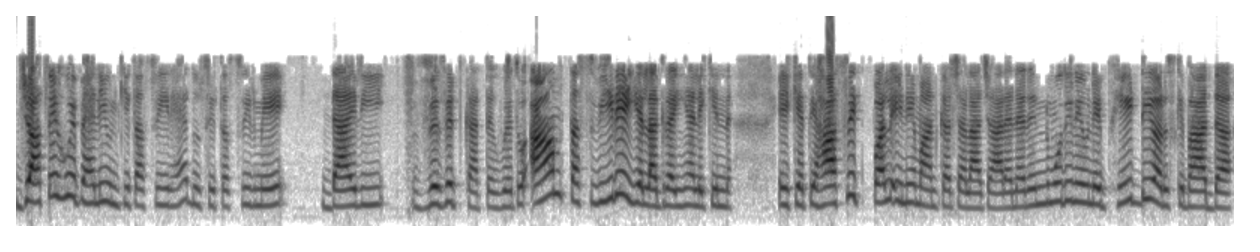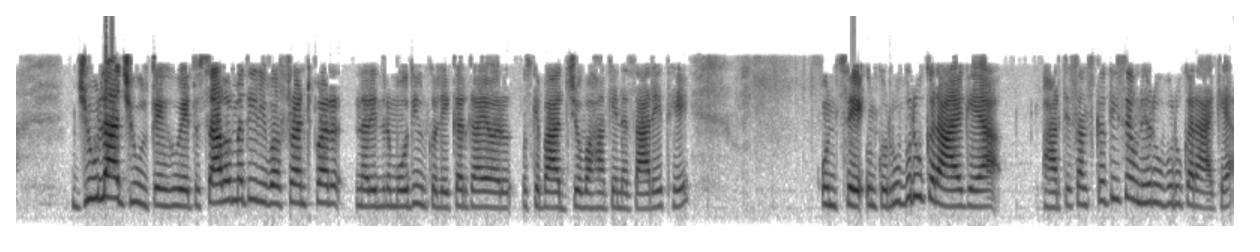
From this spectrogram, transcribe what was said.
जाते हुए पहली उनकी तस्वीर है, दूसरी तस्वीर में डायरी विज़िट करते हुए। तो आम तस्वीरें ये लग रही हैं, लेकिन एक ऐतिहासिक पल इन्हें मानकर चला जा रहा है। नरेंद्र मोदी ने उन्हें भेंट दी और उसके बाद झूला झूलते हुए तो साबरमती रिवर फ्रंट पर नरेंद्र मोदी उनको लेकर गए और उसके बाद जो वहाँ के नजारे थे, उनसे, उनको रूबरू कराया गया, भारतीय संस्कृति से उन्हें रूबरू कराया गया।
